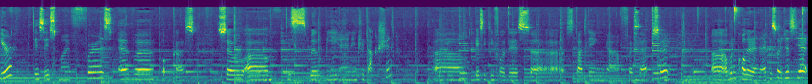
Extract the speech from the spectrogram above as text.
here. This is my first ever podcast. So, um, this will be an introduction uh, basically for this uh, starting uh, first episode. Uh, I wouldn't call it an episode just yet,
